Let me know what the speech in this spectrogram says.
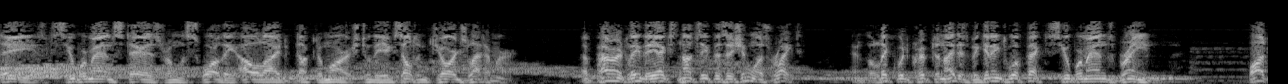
Dazed, Superman stares from the swarthy, owl-eyed Dr. Marsh to the exultant George Latimer. Apparently, the ex-Nazi physician was right, and the liquid kryptonite is beginning to affect Superman's brain. What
